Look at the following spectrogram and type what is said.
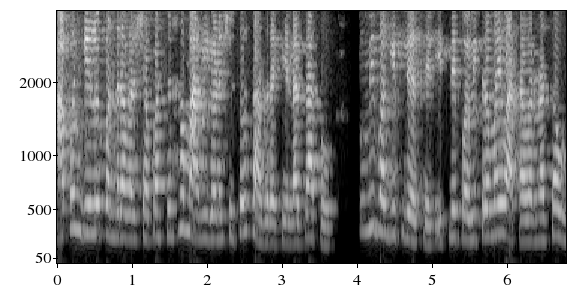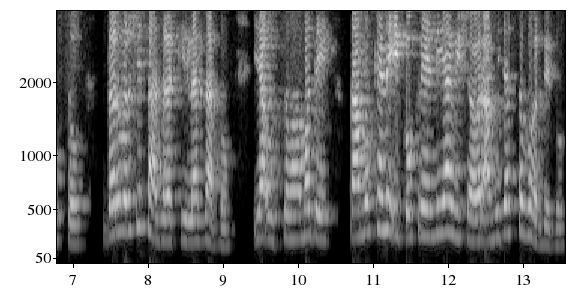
आपण गेलो पंधरा वर्षापासून हा मागी गणेशोत्सव साजरा केला जातो. तुम्ही बघितले असेल इथले पवित्रमय वातावरणाचा उत्सव दरवर्षी साजरा केला जातो. या उत्सवामध्ये प्रामुख्याने इको फ्रेंडली या विषयावर आम्ही जास्त भर देतो.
